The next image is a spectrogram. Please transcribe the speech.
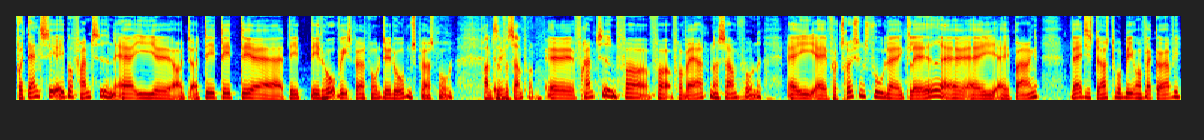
Hvordan ser I på fremtiden? Er I, øh, og og det, det, det, er, det, det er et HV-spørgsmål, det er et åbent spørgsmål. Fremtiden for samfundet. Øh, fremtiden for, for, for verden og samfundet. Er I, er I fortrystningsfulde? Er I glade? Er, er, I, er I bange? Hvad er de største problemer? Hvad gør vi?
